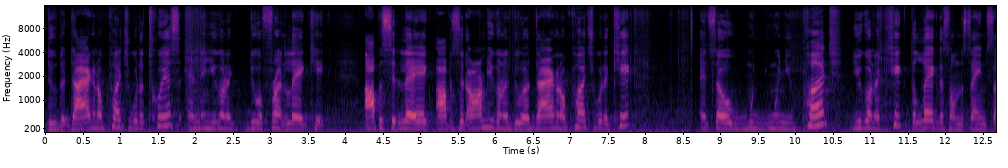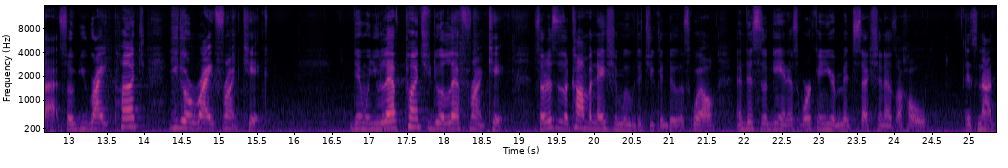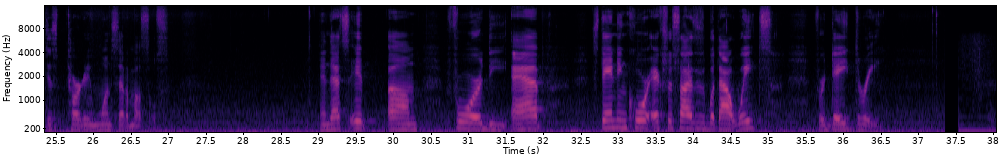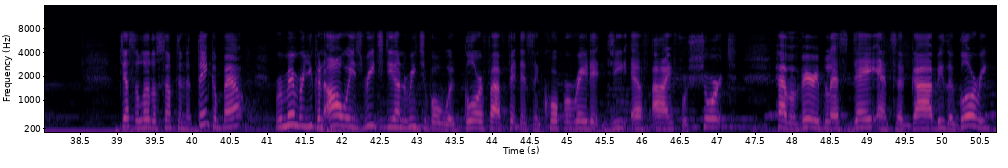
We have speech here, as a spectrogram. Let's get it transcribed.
do the diagonal punch with a twist, and then you're going to do a front leg kick. Opposite leg, opposite arm, you're going to do a diagonal punch with a kick. And so when, when you punch, you're going to kick the leg that's on the same side. So if you right punch, you do a right front kick. Then when you left punch, you do a left front kick. So this is a combination move that you can do as well. And this again is working your midsection as a whole. It's not just targeting one set of muscles. And that's it um, for the ab standing core exercises without weights for day three. Just a little something to think about. Remember, you can always reach the unreachable with Glorified Fitness Incorporated, GFI for short. Have a very blessed day, and to God be the glory.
